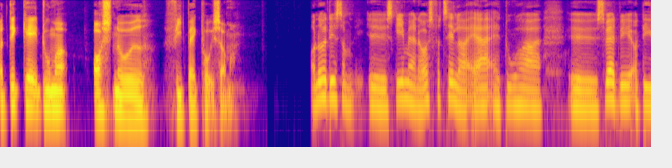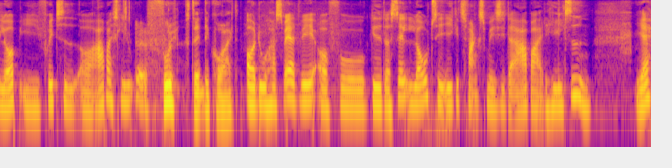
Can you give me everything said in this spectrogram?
Og det gav du mig også noget feedback på i sommer. Og noget af det, som øh, skemaerne også fortæller, er, at du har øh, svært ved at dele op i fritid og arbejdsliv. Øh, fuldstændig korrekt. Og du har svært ved at få givet dig selv lov til ikke tvangsmæssigt at arbejde hele tiden. Ja,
